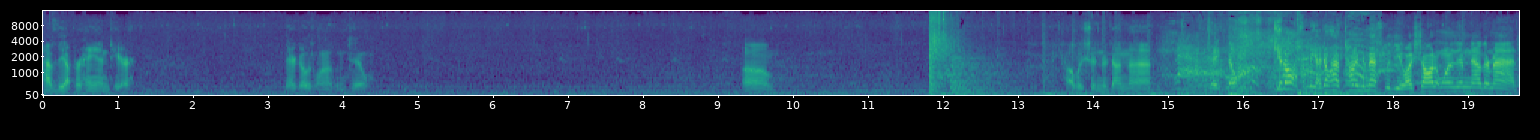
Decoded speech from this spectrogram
have the upper hand here. There goes one of them too. Um, Probably shouldn't have done that. Okay, no, get off of me. I don't have time to mess with you. I shot at one of them, now they're mad.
